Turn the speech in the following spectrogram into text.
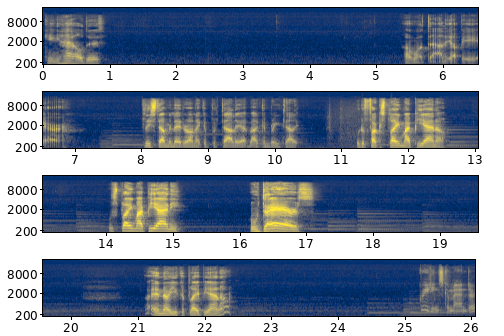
Fucking hell, dude. I want Dali up here. Please tell me later on I can put Dali up. I can bring Dali. Who the fuck is playing my piano? Who's playing my piano? Who dares? I didn't know you could play piano. Greetings, Commander.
